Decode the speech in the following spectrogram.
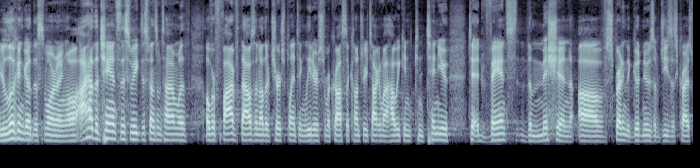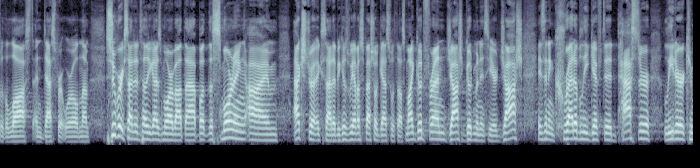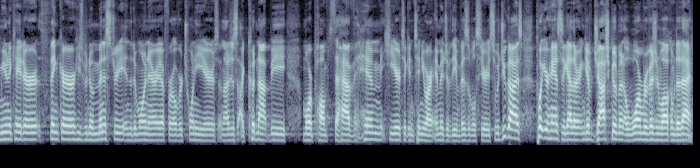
You're looking good this morning. Well, I had the chance this week to spend some time with over 5,000 other church planting leaders from across the country talking about how we can continue to advance the mission of spreading the good news of Jesus Christ with a lost and desperate world. And I'm super excited to tell you guys more about that. But this morning, I'm extra excited because we have a special guest with us. My good friend Josh Goodman is here. Josh is an incredibly gifted pastor, leader, communicator, thinker. He's been doing ministry in the Des Moines area for over 20 years. And I just, I could not be more pumped to have him here to continue our Image of the Invisible series. So, would you guys put your hands together and give Josh Goodman a warm revision welcome today?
